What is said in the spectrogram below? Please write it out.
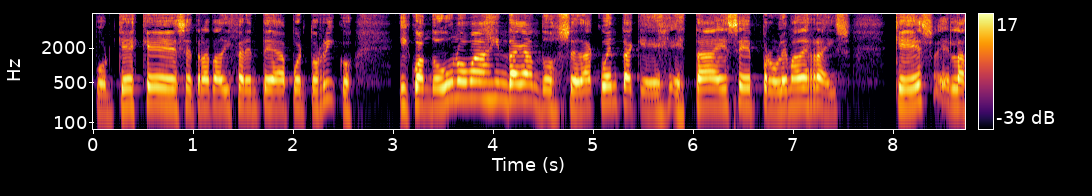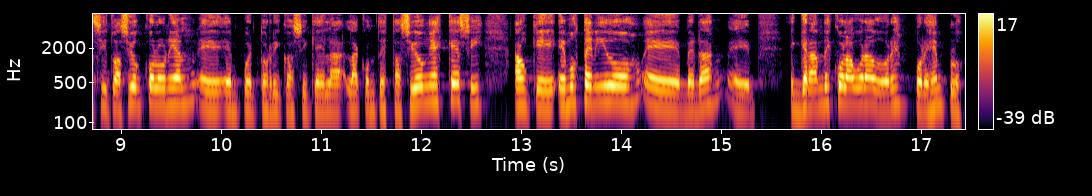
¿Por qué es que se trata diferente a Puerto Rico? Y cuando uno va indagando, se da cuenta que está ese problema de raíz, que es la situación colonial eh, en Puerto Rico. Así que la, contestación es que sí, aunque hemos tenido, eh, ¿verdad?, eh, grandes colaboradores. Por ejemplo,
